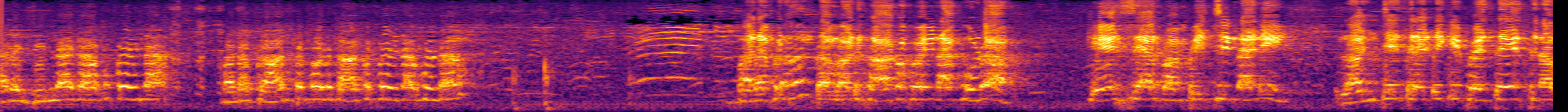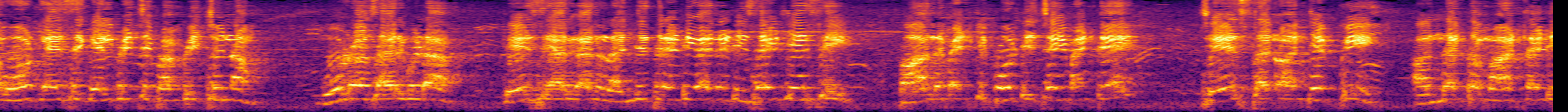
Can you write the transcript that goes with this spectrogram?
మన జిల్లా కాకపోయినా మన ప్రాంతం వాడు కాకపోయినా కూడా మన ప్రాంతం వాడు కాకపోయినా కూడా కేసీఆర్ పంపించిందని రంజిత్ రెడ్డికి పెద్ద ఎత్తున ఓట్లేసి గెలిపించి పంపించున్నాం. మూడోసారి కూడా కేసీఆర్ గారు రంజిత్ రెడ్డి గారిని డిసైడ్ చేసి పార్లమెంట్కి పోటీ చేయమంటే చేస్తాను అని చెప్పి అందరితో మాట్లాడి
